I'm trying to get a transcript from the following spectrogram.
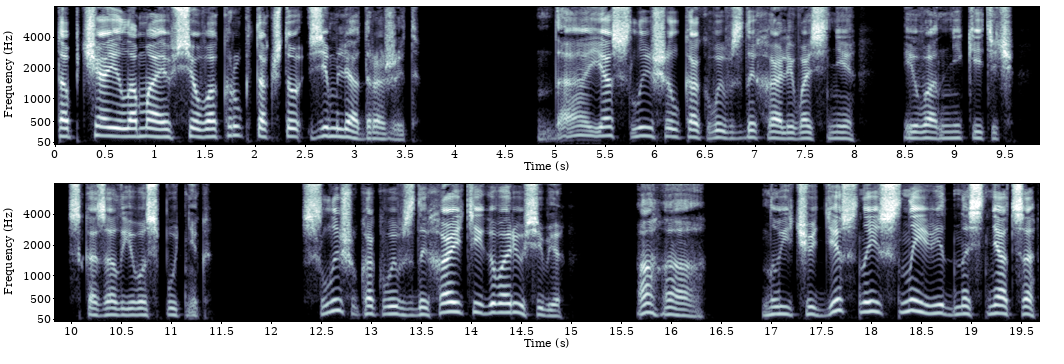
топча и ломая все вокруг, так что земля дрожит. «Да, я слышал, как вы вздыхали во сне, Иван Никитич», — сказал его спутник. «Слышу, как вы вздыхаете, и говорю себе, ага, ну и чудесные сны, видно, снятся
